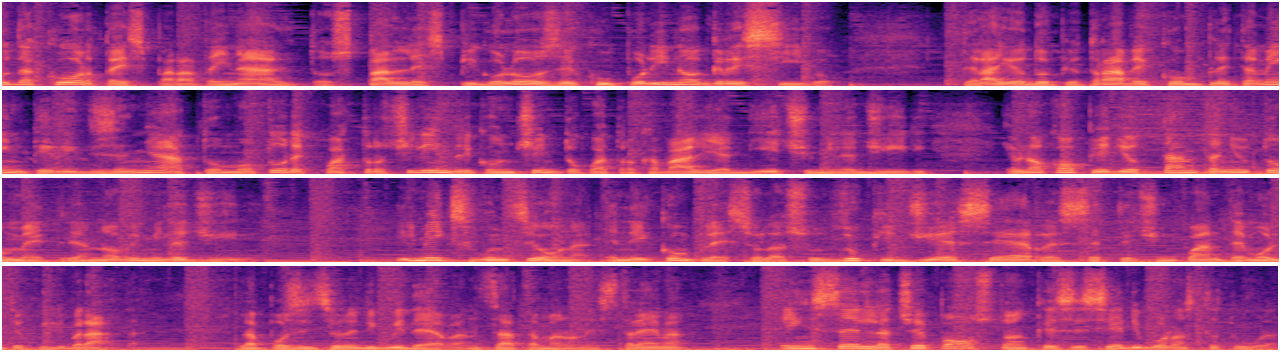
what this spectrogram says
coda corta e sparata in alto, spalle spigolose, cupolino aggressivo. Telaio a doppio trave completamente ridisegnato, motore 4 cilindri con 104 cavalli a 10.000 giri e una coppia di 80 Nm a 9.000 giri. Il mix funziona e nel complesso la Suzuki GSR 750 è molto equilibrata. La posizione di guida è avanzata ma non estrema e in sella c'è posto anche se si è di buona statura.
